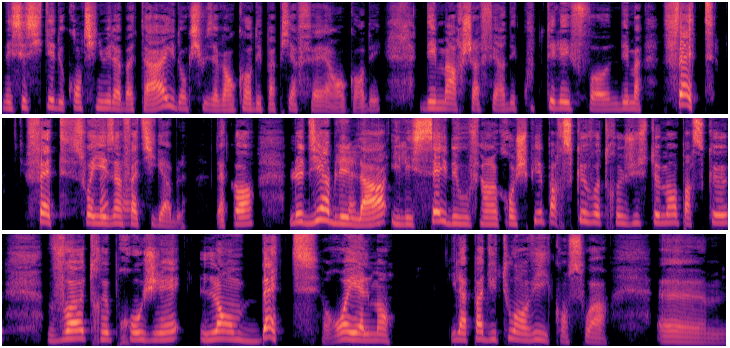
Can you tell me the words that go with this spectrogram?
nécessité de continuer la bataille. Donc, si vous avez encore des papiers à faire, encore des démarches à faire, des coups de téléphone, des faites, faites, soyez infatigables. D'accord? Le diable est là, il essaye de vous faire un croche-pied parce que votre justement parce que votre projet l'embête royalement. Il n'a pas du tout envie qu'on soit euh,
